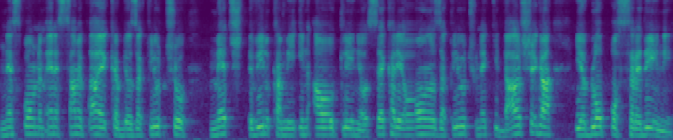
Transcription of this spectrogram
ne spomnim ene same paje, ki bi jo zaključil med številkami in outlinijo. Vse, kar je on zaključil, nekaj daljšega, je bilo po sredini.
